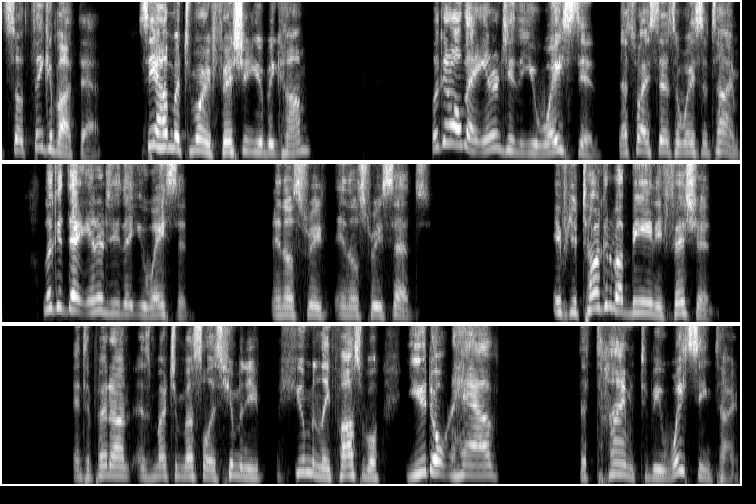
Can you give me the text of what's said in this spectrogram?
So think about that. See how much more efficient you become? Look at all that energy that you wasted. That's why I said it's a waste of time. Look at that energy that you wasted in those three in those three sets. If you're talking about being efficient and to put on as much muscle as humanly humanly possible, you don't have the time to be wasting time.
